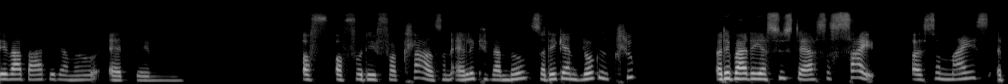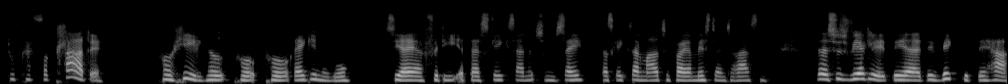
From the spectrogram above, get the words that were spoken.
det var bare det der med, at, øh, at, at få det forklaret, så alle kan være med, så det ikke er en lukket klub. Og det er bare det, jeg synes, det er så sejt og så nice, at du kan forklare det på helt ned på, på niveau siger jeg, fordi at der skal ikke særlig, som sagde, der skal ikke særlig meget til, før jeg mister interessen. Jeg synes virkelig, det er, det er vigtigt, det her.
